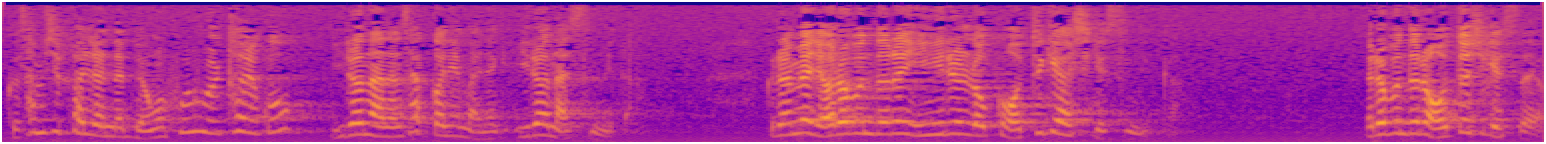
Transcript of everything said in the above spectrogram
그 38년 된 병을 훌훌 털고 일어나는 사건이 만약에 일어났습니다. 그러면 여러분들은 이 일을 놓고 어떻게 하시겠습니까? 여러분들은 어떠시겠어요?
